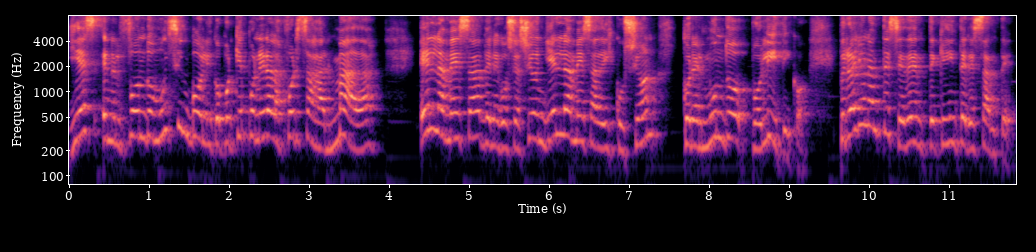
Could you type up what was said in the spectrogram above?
y es en el fondo muy simbólico porque es poner a las Fuerzas Armadas en la mesa de negociación y en la mesa de discusión con el mundo político. Pero hay un antecedente que es interesante.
